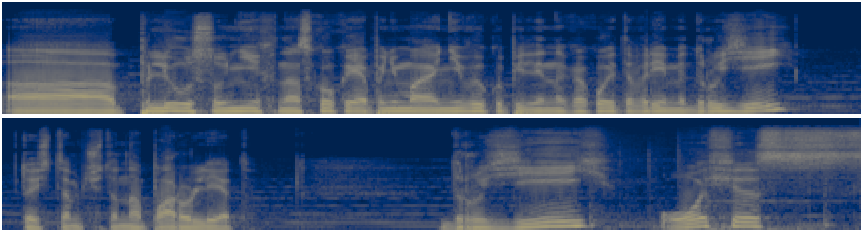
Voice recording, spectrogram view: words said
А, плюс у них, насколько я понимаю, они выкупили на какое-то время друзей. То есть там что-то на пару лет. Друзей, офис,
